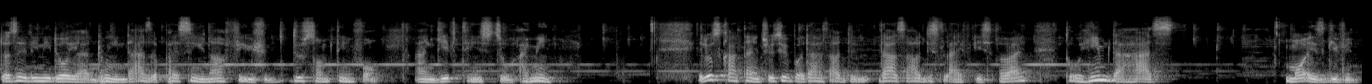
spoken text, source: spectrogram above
doesn't really need what you are doing. That's the person you now feel you should do something for and give things to. I mean. It looks counterintuitive, but that's how the, that's how this life is. All right. To him that has more is given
